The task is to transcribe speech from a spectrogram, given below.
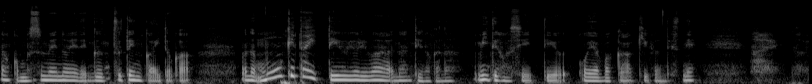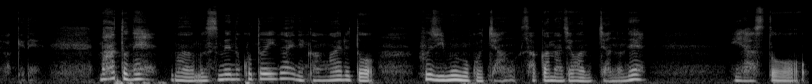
なんか娘の絵でグッズ展開とか、まだ儲けたいっていうよりは何ていうのかな見てほしいっていう親バカ気分ですね。はいそういうわけで。まああとねまあ娘のこと以外で考えると藤ムム子ちゃん魚ジャワンちゃんのねイラストを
